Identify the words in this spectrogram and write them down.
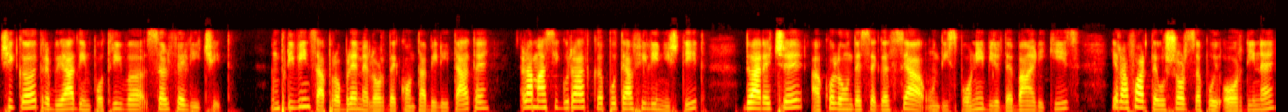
și că trebuia din potrivă să-l felicit. În privința problemelor de contabilitate, l-am asigurat că putea fi liniștit, deoarece, acolo unde se găsea un disponibil de bani lichizi, era foarte ușor să pui ordine,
